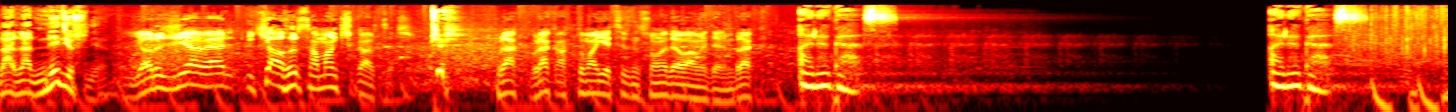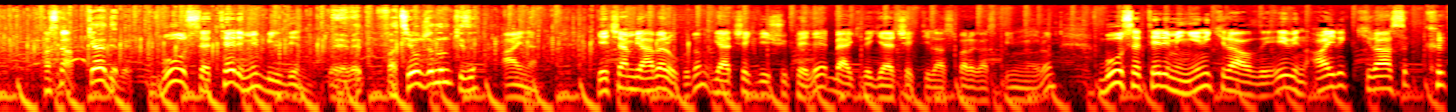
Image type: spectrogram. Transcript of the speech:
Lan lan ne diyorsun ya? Yarıcıya ver iki ahır saman çıkartır. Tüh. Bırak bırak aklıma getirdin sonra devam edelim bırak. Aragaz. Aragaz. Pascal Kadir Bey. bu terimi bildin. Evet. Fatih Hoca'nın kızı. Aynen. Geçen bir haber okudum. Gerçekliği şüpheli. Belki de gerçek değil asparagas bilmiyorum. Buse Terim'in yeni kiraladığı evin aylık kirası 40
